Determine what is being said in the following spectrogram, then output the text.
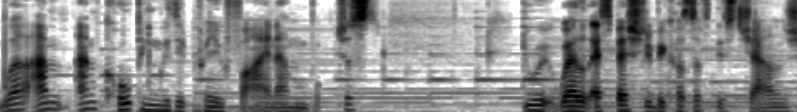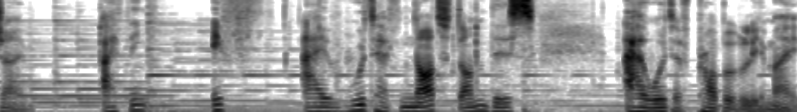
well. I'm I'm coping with it pretty fine. I'm just do it well, especially because of this challenge. I I think if I would have not done this, I would have probably my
